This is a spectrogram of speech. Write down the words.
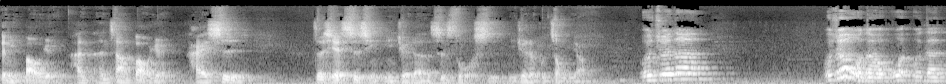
跟你抱怨，很很常抱怨，还是？这些事情你觉得是琐事，你觉得不重要？我觉得，我觉得我的我我的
